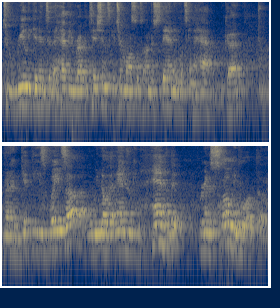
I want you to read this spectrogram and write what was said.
to really get into the heavy repetitions, get your muscles understanding what's going to happen, okay? We're going to get these weights up. We know that Andrew can handle it. We're going to slowly go up though.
